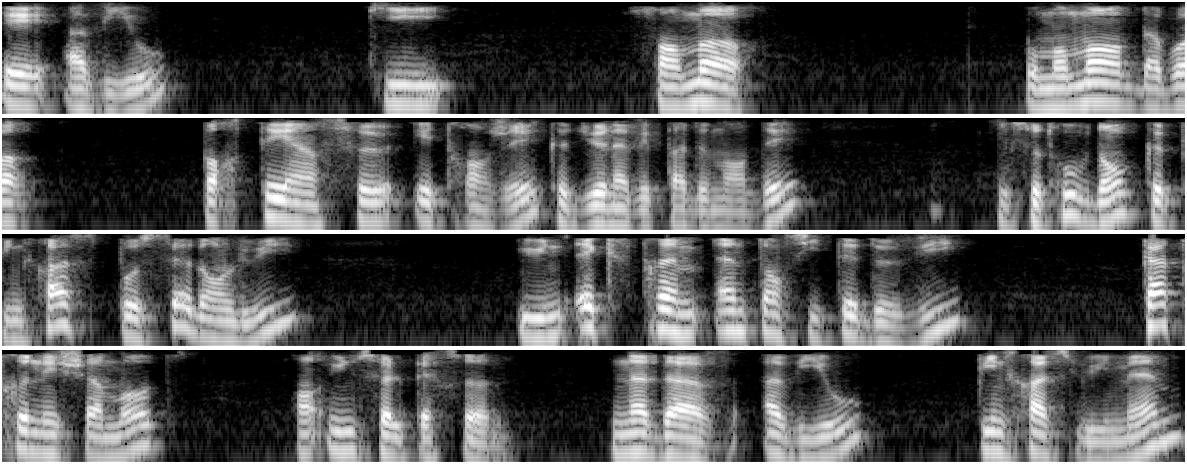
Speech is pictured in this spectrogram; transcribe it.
et Avihu, qui sont morts au moment d'avoir porté un feu étranger que Dieu n'avait pas demandé. Il se trouve donc que Pinchas possède en lui une extrême intensité de vie, quatre Neshamot en une seule personne. Nadav Avihu, Pinchas lui-même,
